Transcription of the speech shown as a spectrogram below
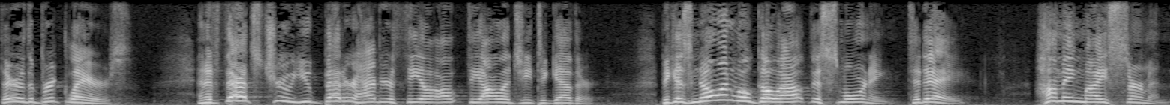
They're the bricklayers. And if that's true, you better have your theo- theology together. Because no one will go out this morning, today, humming my sermon.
